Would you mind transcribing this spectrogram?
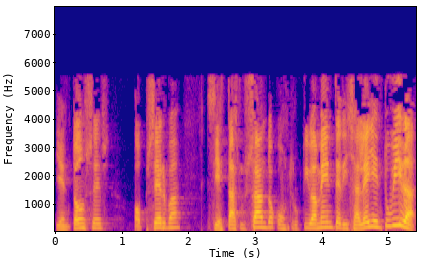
Y entonces observa si estás usando constructivamente dicha ley en tu vida.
